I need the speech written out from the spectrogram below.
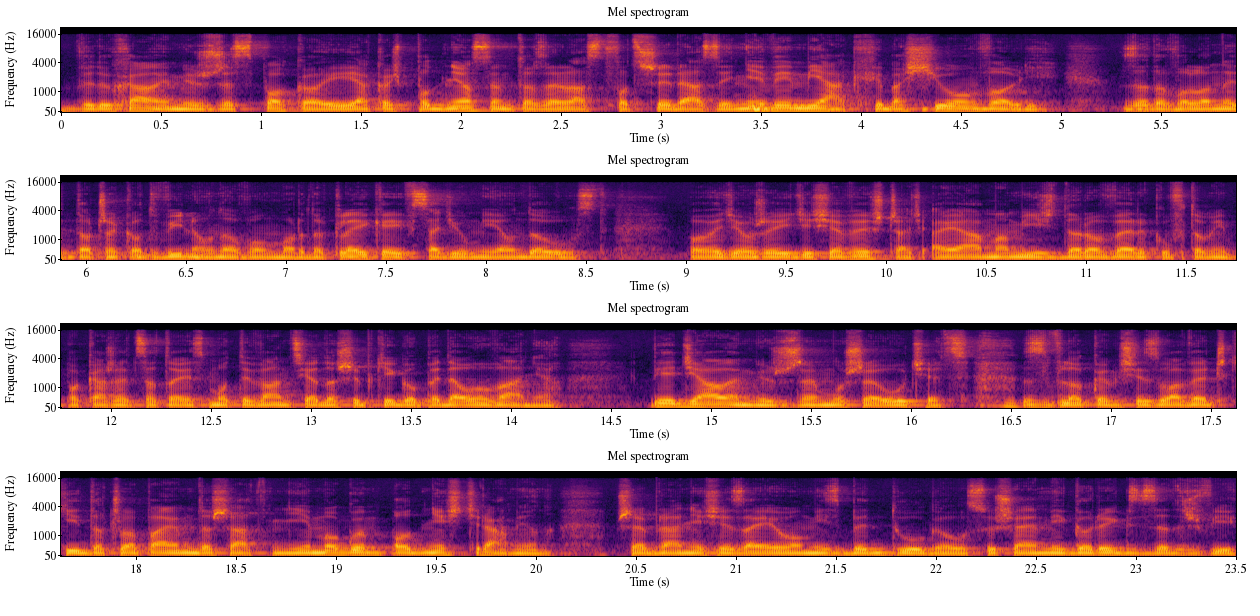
Wyduchałem już, że spoko i jakoś podniosłem to żelastwo trzy razy. Nie wiem jak, chyba siłą woli. Zadowolony Toczek odwinął nową mordoklejkę i wsadził mi ją do ust. Powiedział, że idzie się wyszczać, a ja mam iść do rowerków, to mi pokaże co to jest motywacja do szybkiego pedałowania. Wiedziałem już, że muszę uciec. Zwlokłem się z ławeczki i doczłapałem do szatni. Nie mogłem podnieść ramion. Przebranie się zajęło mi zbyt długo. Usłyszałem jego ryk za drzwi.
